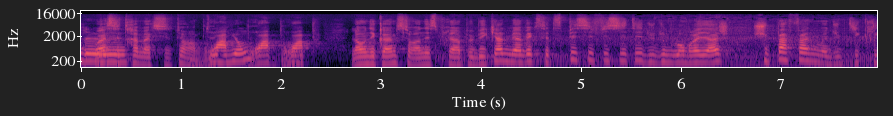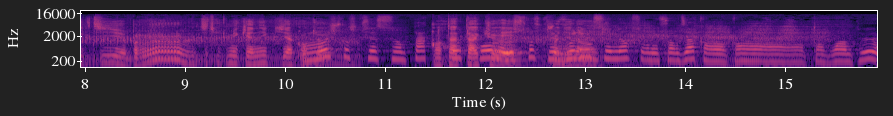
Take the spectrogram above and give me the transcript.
de- ouais, très maxi-secteur, un de broap, broap, broap. Là, on est quand même sur un esprit un peu bécane, mais avec cette spécificité du double embrayage. Je suis pas fan, moi, du petit cliquetis, euh, brrr, le petit truc mécanique qu'il y a quand Moi, euh, je trouve que ça se sent pas quand trop, euh, mais je trouve que le volume sonore sur les Forza, quand, quand t'en vois un peu,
